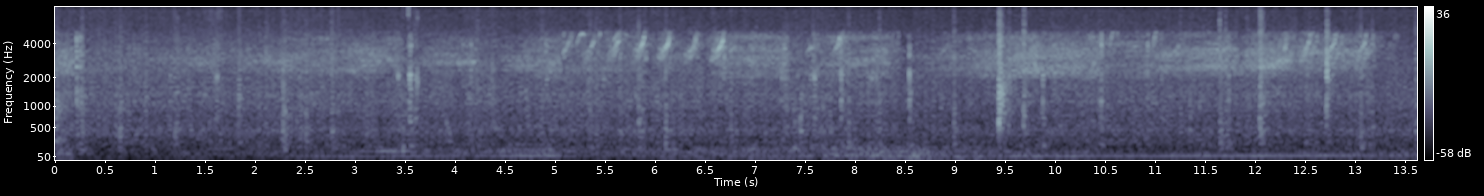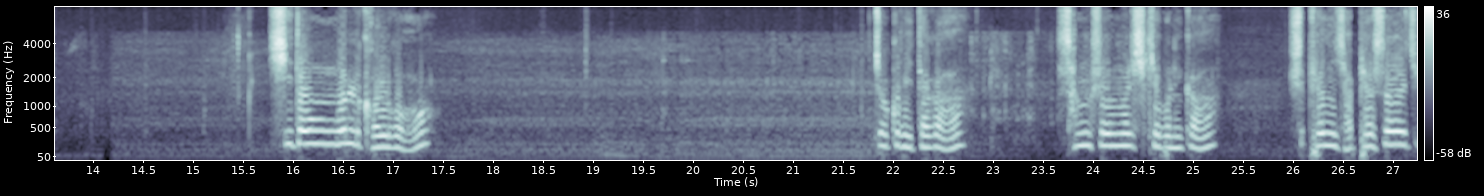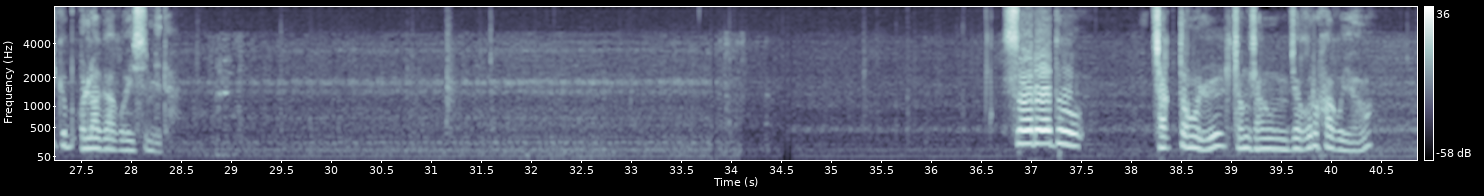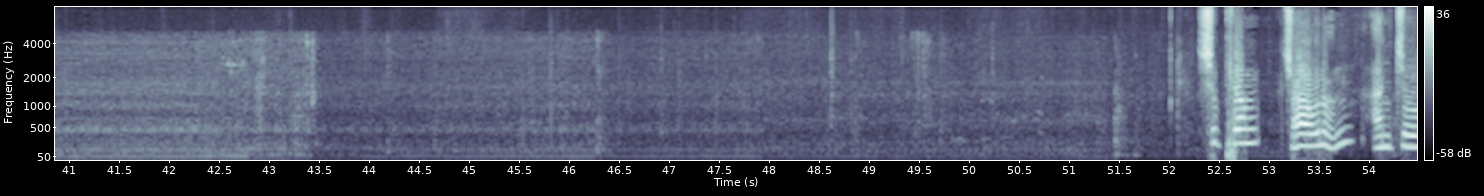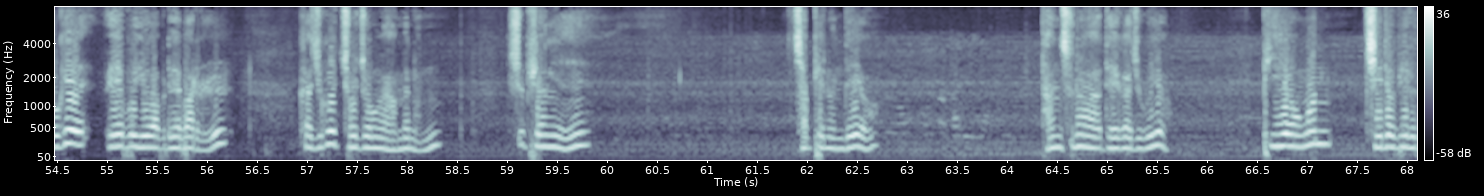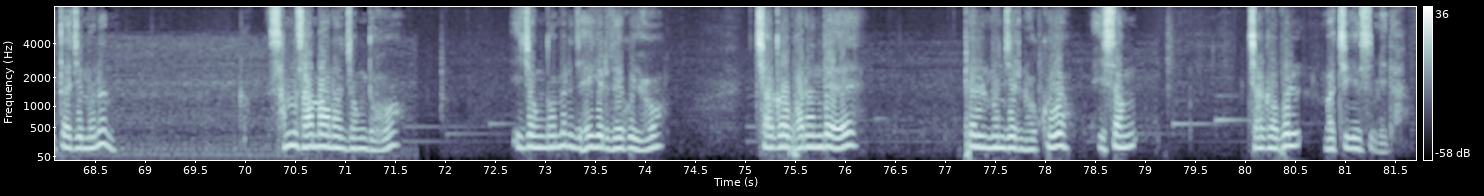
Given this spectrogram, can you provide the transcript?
시동을 걸고 조금 있다가 상승을 시켜보니까 수평이 잡혀서 지금 올라가고 있습니다. 썰에도 작동을 정상적으로 하고요. 수평 좌우는 안쪽에 외부 유압 레바를 가지고 조정하면은 수평이 잡히는데요. 단순화 돼 가지고요. 비용은 재료비로 따지면은 3, 4만 원 정도 이 정도면 이제 해결이 되고요. 작업하는데 별 문제는 없고요. 이상 작업을 마치겠습니다.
